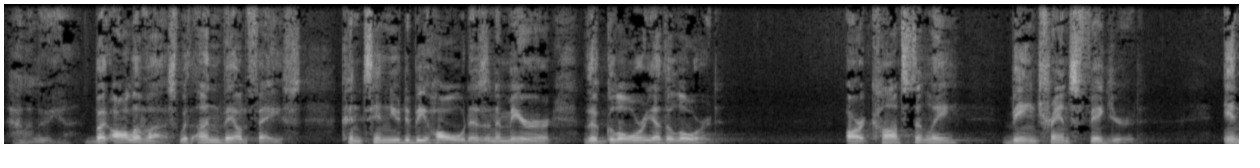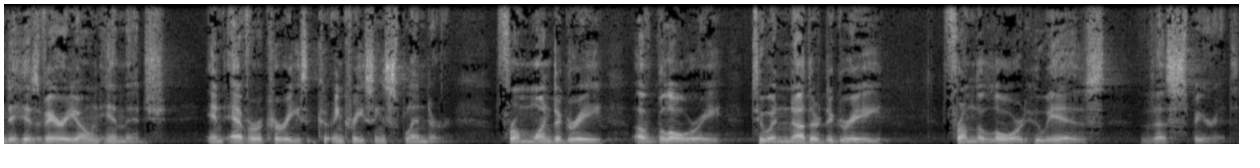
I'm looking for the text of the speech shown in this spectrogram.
Hallelujah. But all of us with unveiled face continue to behold as in a mirror the glory of the Lord, are constantly being transfigured into his very own image in ever increasing splendor from one degree of glory to another degree from the Lord who is the Spirit.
